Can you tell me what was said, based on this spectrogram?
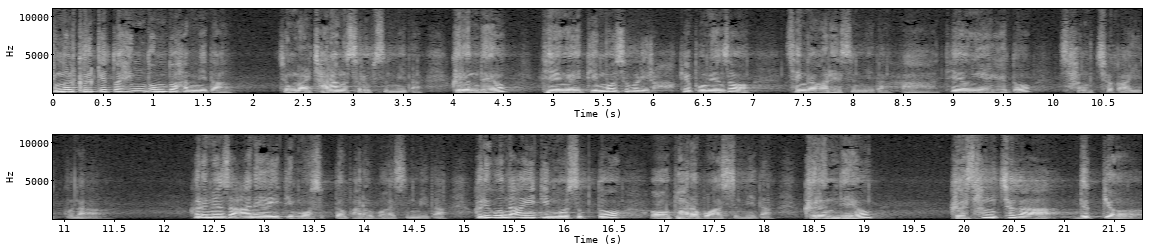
정말 그렇게 또 행동도 합니다. 정말 자랑스럽습니다. 그런데요, 태영의 뒷모습을 이렇게 보면서 생각을 했습니다. 아, 태영이에게도 상처가 있구나. 그러면서 아내의 뒷모습도 바라보았습니다. 그리고 나의 뒷모습도 어, 바라보았습니다. 그런데요, 그 상처가 느껴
